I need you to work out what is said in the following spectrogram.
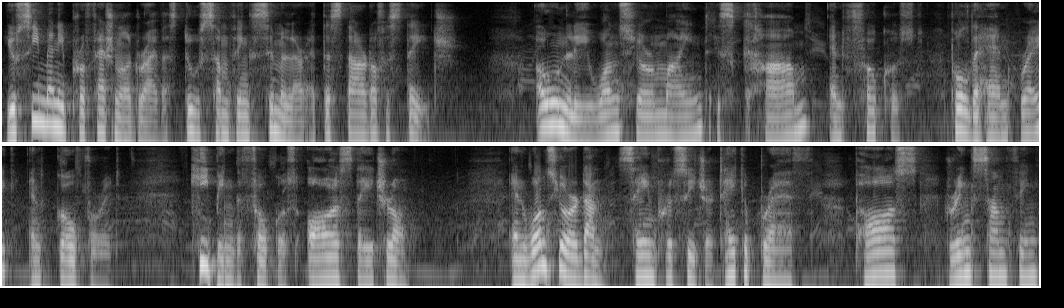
You see many professional drivers do something similar at the start of a stage. Only once your mind is calm and focused, pull the handbrake and go for it, keeping the focus all stage long. And once you are done, same procedure. Take a breath, pause, drink something,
